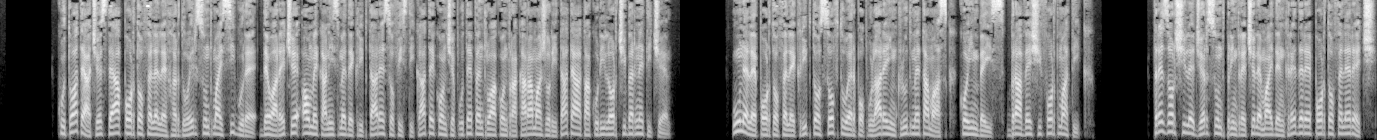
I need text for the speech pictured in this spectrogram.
Cu toate acestea, portofelele hardware sunt mai sigure, deoarece au mecanisme de criptare sofisticate concepute pentru a contracara majoritatea atacurilor cibernetice. Unele portofele cripto software populare includ Metamask, Coinbase, Brave și Fortmatic. Trezor și Ledger sunt printre cele mai de încredere portofele reci.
